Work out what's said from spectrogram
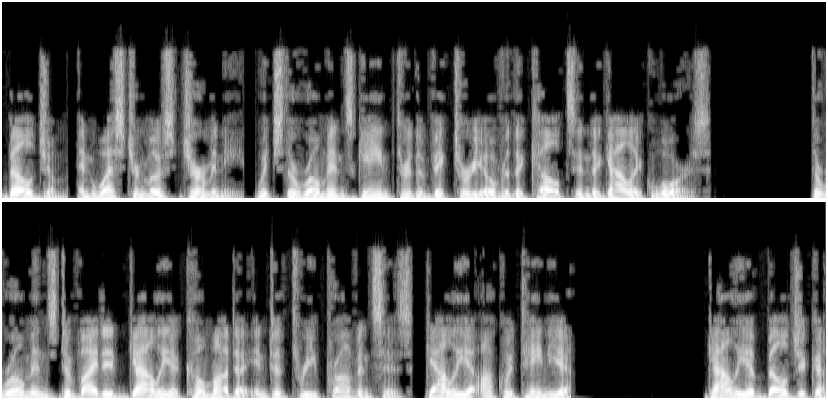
Belgium, and westernmost Germany, which the Romans gained through the victory over the Celts in the Gallic Wars. The Romans divided Gallia Comata into three provinces, Gallia Aquitania Gallia Belgica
